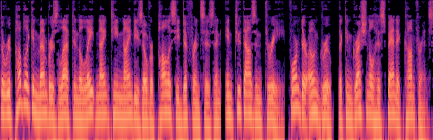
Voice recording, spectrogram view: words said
The Republican members left in the late 1990s over policy differences and, in 2003, formed their own group, the Congressional Hispanic Conference.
